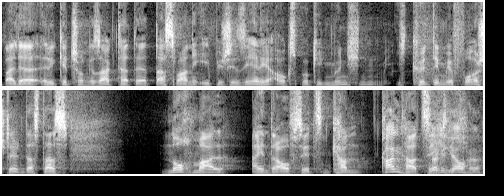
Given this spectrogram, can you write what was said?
weil der Rick jetzt schon gesagt hat, das war eine epische Serie, Augsburg gegen München. Ich könnte mir vorstellen, dass das nochmal einen draufsetzen kann. Kann, tatsächlich. Auch, ja.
